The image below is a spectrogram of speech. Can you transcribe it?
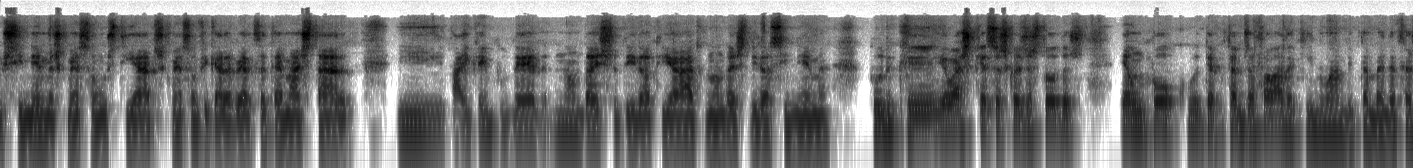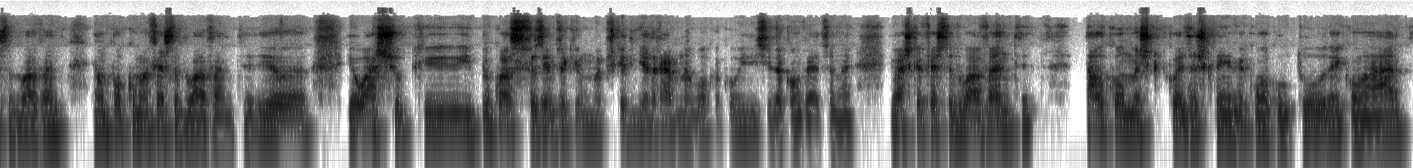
os cinemas começam, os teatros começam a ficar abertos até mais tarde e, pá, e quem puder não deixe de ir ao teatro, não deixe de ir ao cinema, porque eu acho que essas coisas todas é um pouco, até porque estamos a falar aqui no âmbito também da festa do Avante, é um pouco como a festa do Avante. Eu, eu acho que, e quase fazemos aqui uma pescadinha de rabo na boca com o início da conversa, não é? Eu acho que a festa do Avante tal como as coisas que têm a ver com a cultura e com a arte,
